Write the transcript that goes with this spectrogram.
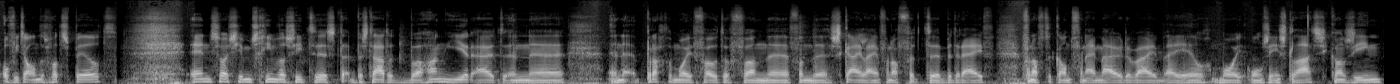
of iets anders wat speelt. En zoals je misschien wel ziet bestaat het behang hier uit een, een prachtig mooie foto van, van de skyline vanaf het bedrijf. Vanaf de kant van IJmuiden waarbij je heel mooi onze installatie kan zien.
